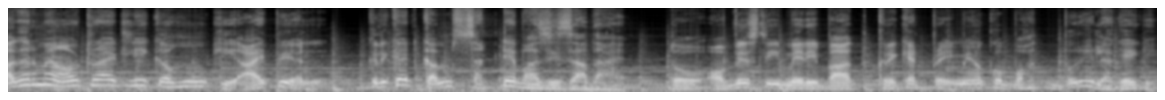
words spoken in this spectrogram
अगर मैं आउटराइटली कहूँ कि आईपीएल क्रिकेट कम सट्टेबाजी ज़्यादा है तो ऑब्वियसली मेरी बात क्रिकेट प्रेमियों को बहुत बुरी लगेगी।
